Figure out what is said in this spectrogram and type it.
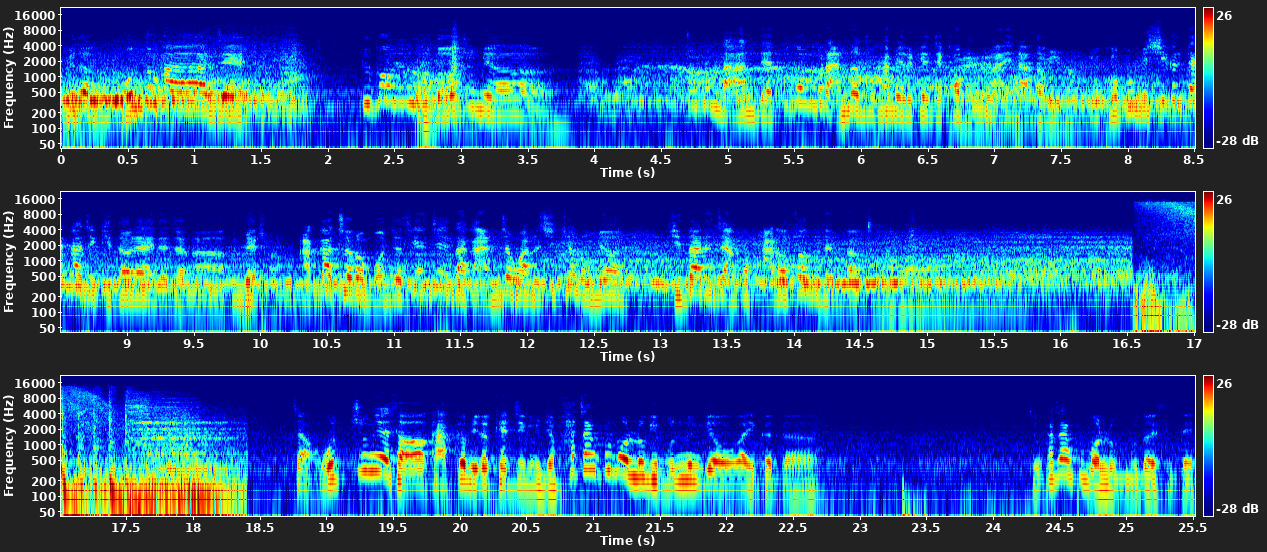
그래서 온도가 이제 뜨거운 물로 넣어주면 나은데 뜨거운 물 안 넣어주고 하면 이렇게 이제 거품이 네, 많이 나서 거품이 많이 이 거품이 식을 때까지 기다려야 되잖아. 근데 아까처럼 먼저 세제에다가 안정화를 시켜놓으면 기다리지 않고 바로 써도 된다고. 자, 옷 중에서 가끔 이렇게 지금 이제 화장품 얼룩이 묻는 경우가 있거든. 지금 화장품 얼룩 묻어있을 때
